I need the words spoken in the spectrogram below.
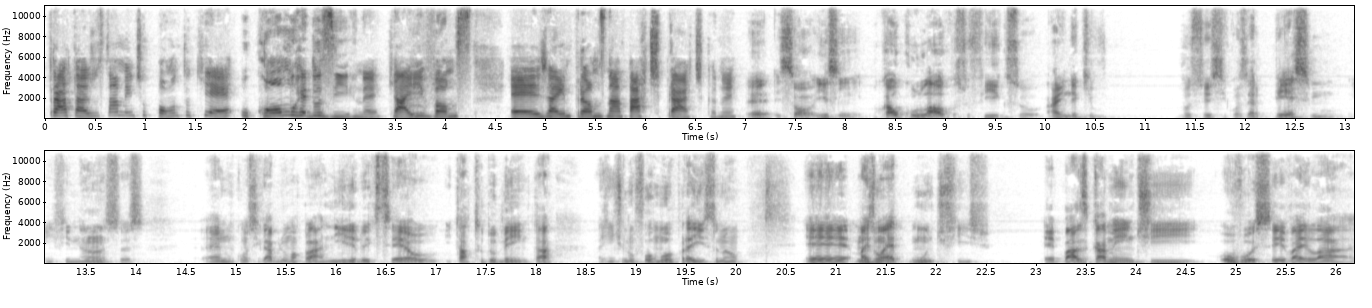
tratar justamente o ponto que é o como reduzir, né? Que aí vamos, é, já entramos na parte prática, né? É, só, e assim, calcular o custo fixo, ainda que você se considera péssimo em finanças, é, não consiga abrir uma planilha do Excel e tá tudo bem, tá? A gente não formou para isso, não. É, mas não é muito difícil. É basicamente ou você vai lá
